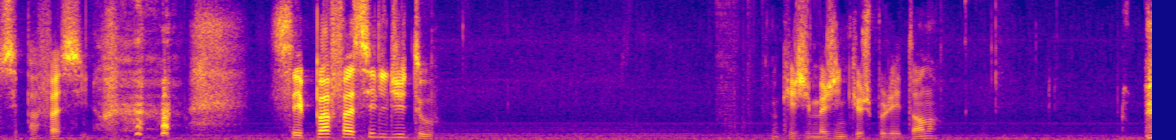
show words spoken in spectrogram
C'est pas facile. C'est pas facile du tout. Ok, j'imagine que je peux l'éteindre.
